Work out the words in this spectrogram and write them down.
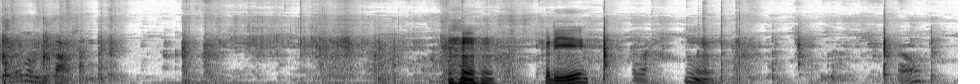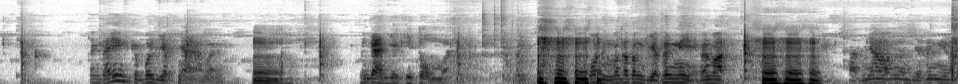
โอ้มันเก่าสั่นพอดีเอาวะอืมเอาจังไดก็บ่เหยียบหญ้าบ่นี่อืม มันการเหยียบขี้ตมอะ คนมันก็ต้องเหยียบเพิ่งนี่แม่นบ่ ตัดเหญ้ามันต้องเหยียบเพิ่งนี้ล่ะ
